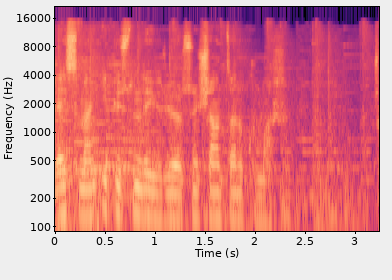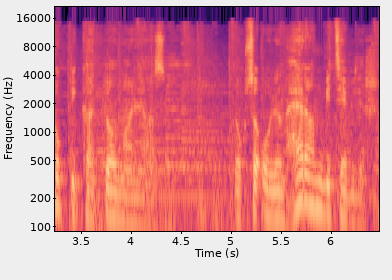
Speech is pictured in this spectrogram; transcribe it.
Resmen ip üstünde yürüyorsun Şantanı Kumar. Çok dikkatli olman lazım. Yoksa oyun her an bitebilir.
